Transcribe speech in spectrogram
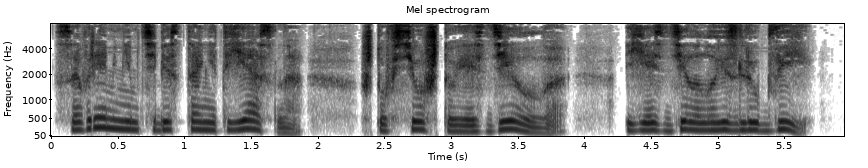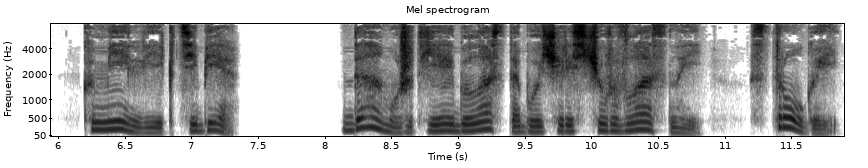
Со временем тебе станет ясно, что все, что я сделала, я сделала из любви, к Милли и к тебе. Да, может, я и была с тобой чересчур властной, строгой,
